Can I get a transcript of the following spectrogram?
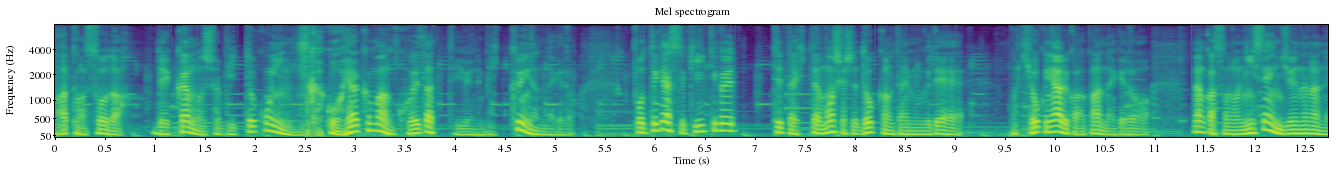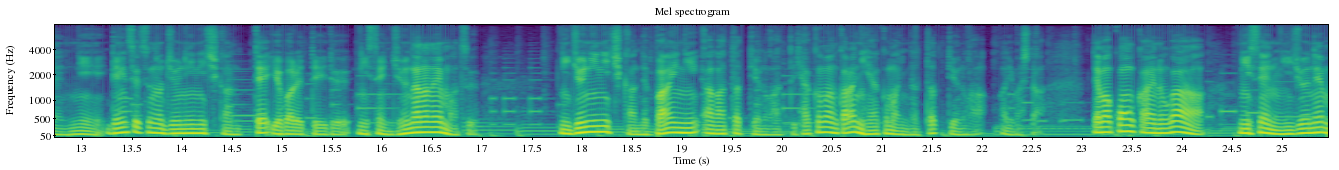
あとはそうだ、でっかいものした。ビットコインが500万超えたっていうね、びっくりなんだけど、ポッドキャスト聞いてくれてた人はもしかしてどっかのタイミングで、まあ、記憶にあるかわかんないけど、なんかその2017年に伝説の12日間って呼ばれている2017年末12日間で倍に上がったっていうのがあって100万から200万になったっていうのがありました。でまあ今回のが2020年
